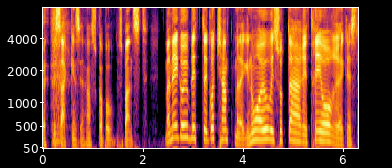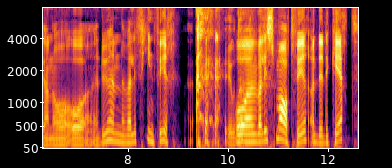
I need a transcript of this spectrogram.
med sekken sin. Han skal på spenst. Men jeg har jo blitt eh, godt kjent med deg. Nå har jo vi sittet her i tre år, Kristian, og, og du er en veldig fin fyr. Jo, Og en veldig smart fyr, og dedikert.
